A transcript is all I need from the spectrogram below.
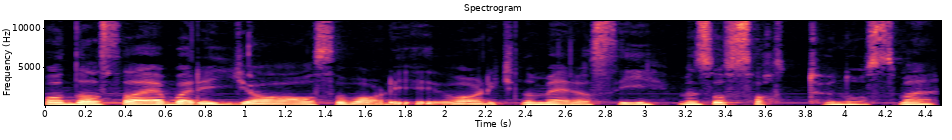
Og da sa jeg bare ja, og så var det, var det ikke noe mer å si. Men så satt hun hos meg.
